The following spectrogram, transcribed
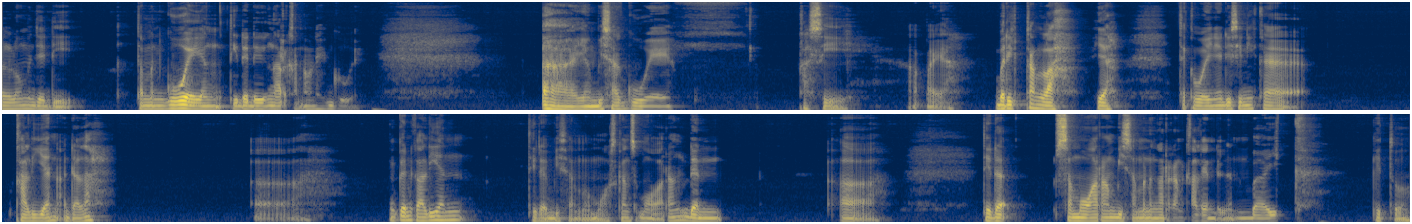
lo menjadi temen gue yang tidak didengarkan oleh gue. Uh, yang bisa gue kasih apa ya berikanlah ya takeaway-nya di sini kayak kalian adalah uh, mungkin kalian tidak bisa memuaskan semua orang dan uh, tidak semua orang bisa mendengarkan kalian dengan baik gitu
